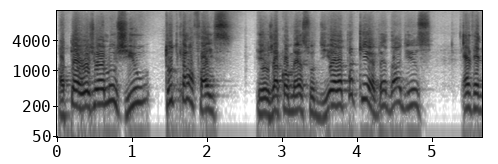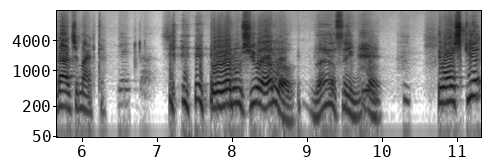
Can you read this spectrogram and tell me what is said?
Até hoje eu elogio tudo que ela faz. Eu já começo o dia, ela está aqui, é verdade isso. É verdade, Marta? Verdade. Eu elogio ela, né? Assim, eu acho que,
